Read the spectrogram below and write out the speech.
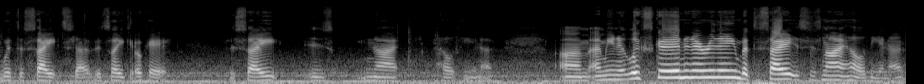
with the site stuff. It's like, okay, the site is not healthy enough. Um, I mean, it looks good and everything, but the site is just not healthy enough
